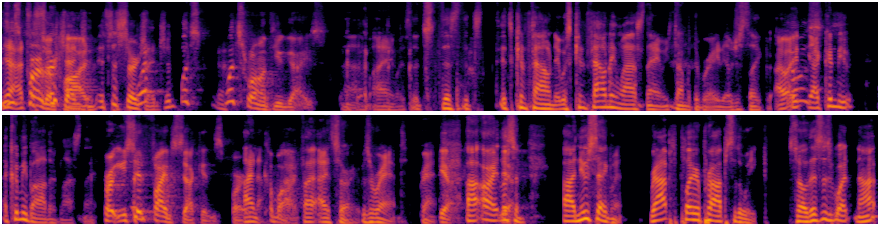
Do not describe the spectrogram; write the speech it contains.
Is yeah, this it's a part of the search pod? engine. It's a search What- engine. What's Yeah. what's wrong with you guys? Uh, anyways, it's this. It's it's confounding. It was confounding last night. We was done with the radio. Just like I, I, I was- couldn't be. I couldn't be bothered last night. Bart, you said five seconds, Bart. I know. Come on. I, I sorry, it was a rant. Rant. Yeah. Uh, all right, Yeah. listen. Uh, new segment. Raps player props of the week. So this is what not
